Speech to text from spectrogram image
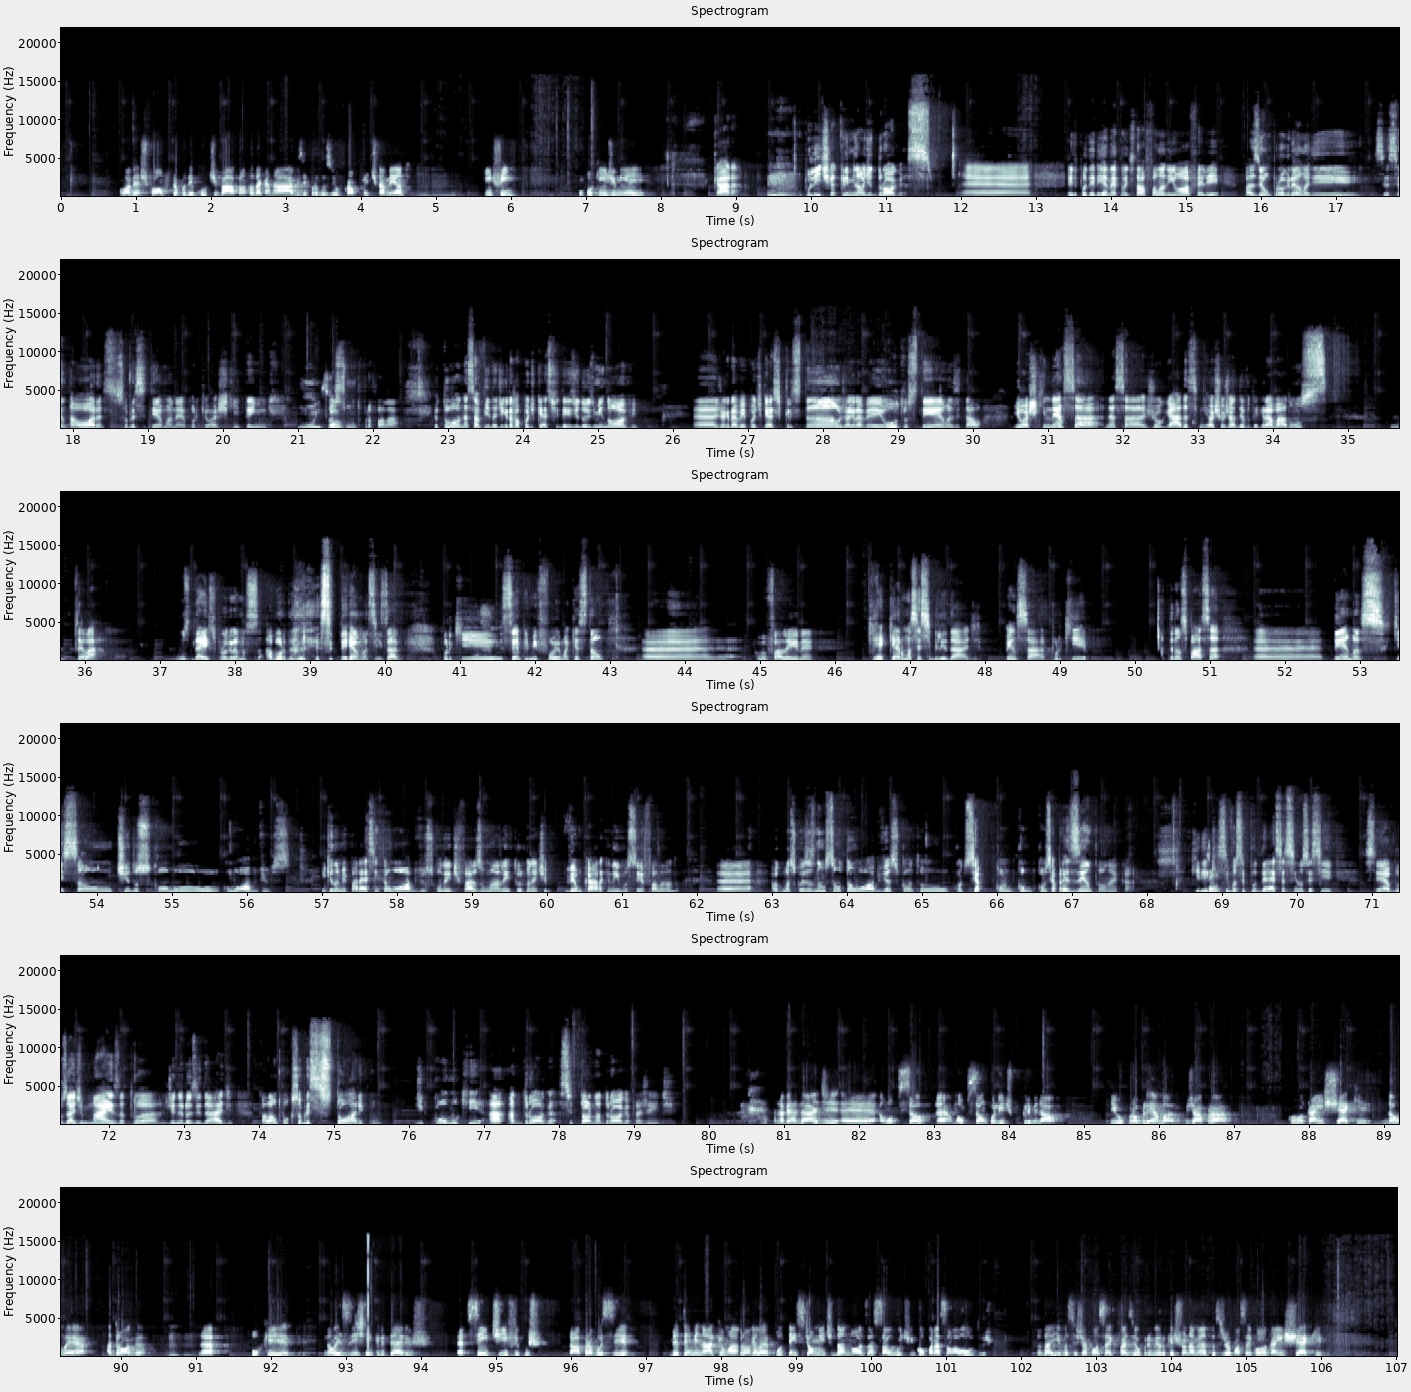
o habeas corpus para poder cultivar a planta da cannabis e produzir o próprio medicamento. Uhum. Enfim, um pouquinho de mim aí. Cara, política criminal de drogas. É... Ele poderia, né, como a gente estava falando em off ali, fazer um programa de 60 horas sobre esse tema, né? Porque eu acho que tem muito Sim. assunto para falar. Eu tô nessa vida de gravar podcast desde 2009. É, já gravei podcast cristão, já gravei outros temas e tal. E eu acho que nessa, nessa jogada, assim, eu acho que eu já devo ter gravado uns. Sei lá. Uns 10 programas abordando esse tema, assim, sabe? Porque sempre me foi uma questão, é, como eu falei, né, que requer uma sensibilidade pensar, porque transpassa é, temas que são tidos como, como óbvios e que não me parecem tão óbvios quando a gente faz uma leitura, quando a gente vê um cara que nem você falando. É, algumas coisas não são tão óbvias quanto, quanto se, como, como se apresentam, né, cara? Queria Sim. que se você pudesse, assim, não sei se você abusar demais da tua generosidade, falar um pouco sobre esse histórico de como que a, a droga se torna droga pra gente. Na verdade, é uma opção, né? Uma opção político-criminal. E o problema, já para colocar em xeque, não é a droga, uhum. né? Porque não existem critérios é, científicos, tá? Para você determinar que uma droga ela é potencialmente danosa à saúde em comparação a outras. Então, daí você já consegue fazer o primeiro questionamento, você já consegue colocar em xeque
